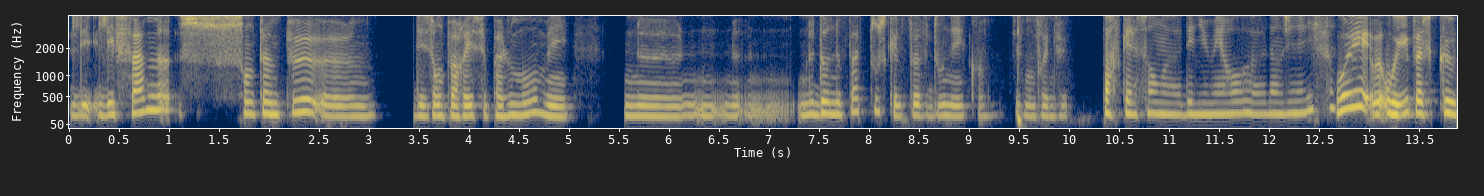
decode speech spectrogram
les, les femmes sont un peu euh, désemparées, c'est pas le mot, mais ne, ne, ne, donnent pas tout ce qu'elles peuvent donner, quoi, de mon point de vue. Parce qu'elles sont euh, des numéros euh, dans une liste? Oui, oui, parce que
